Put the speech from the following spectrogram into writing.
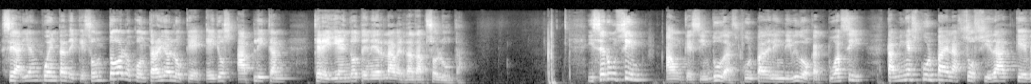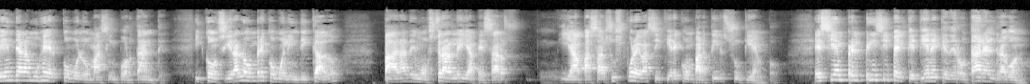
se darían cuenta de que son todo lo contrario a lo que ellos aplican creyendo tener la verdad absoluta. Y ser un simp, aunque sin duda es culpa del individuo que actúa así, también es culpa de la sociedad que vende a la mujer como lo más importante y considera al hombre como el indicado para demostrarle y a, pesar, y a pasar sus pruebas si quiere compartir su tiempo. Es siempre el príncipe el que tiene que derrotar al dragón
